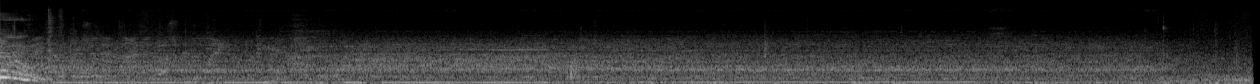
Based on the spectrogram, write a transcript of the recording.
Boom!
